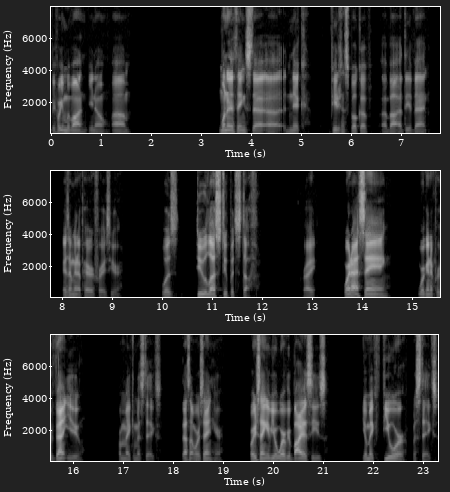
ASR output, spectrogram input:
before you move on, you know, um, one of the things that uh, Nick Peterson spoke of about at the event is I'm going to paraphrase here was do less stupid stuff, right? We're not saying we're going to prevent you from making mistakes. That's not what we're saying here. We're saying if you're aware of your biases, you'll make fewer mistakes.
